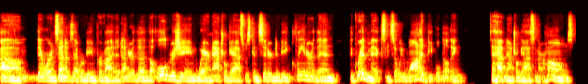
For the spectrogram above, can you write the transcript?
um, there were incentives that were being provided under the the old regime where natural gas was considered to be cleaner than the grid mix. And so we wanted people building to have natural gas in their homes.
